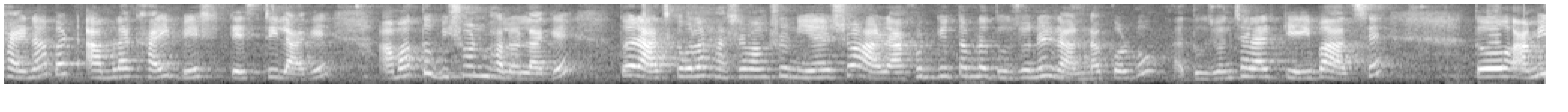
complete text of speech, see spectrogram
খায় না বাট আমরা খাই, বেশ টেস্টি লাগে। আমার তো ভীষণ ভালো লাগে। তো আজকে বললাম, হাঁসের মাংস নিয়ে এসো। আর এখন কিন্তু আমরা দুজনে রান্না করব। আর দুজন ছাড়া আর কেই বা আছে। তো আমি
